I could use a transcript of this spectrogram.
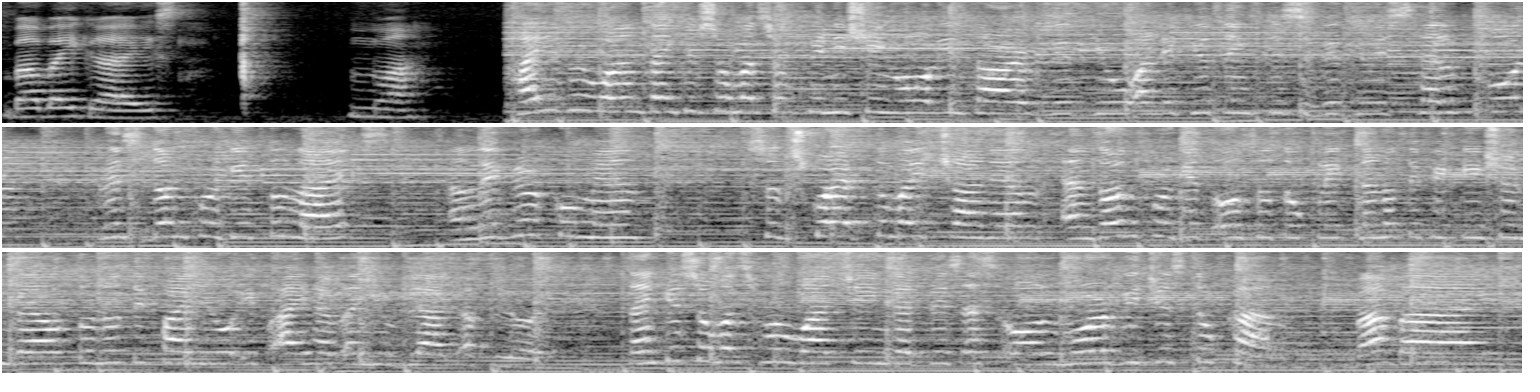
Bye bye guys. Mwah. Hi everyone, thank you so much for finishing all entire video and if you think this video is helpful, please don't forget to like and leave your comment, subscribe to my channel and don't forget also to click the notification bell to notify you if I have a new vlog upload. Thank you so much for watching. God bless us all. More videos to come. Bye-bye.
